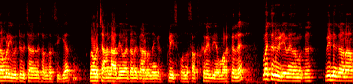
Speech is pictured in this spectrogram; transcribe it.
നമ്മുടെ യൂട്യൂബ് ചാനൽ സന്ദർശിക്കുക. നമ്മുടെ ചാനൽ ആദ്യമായിട്ടാണ് കാണുന്നതെങ്കിൽ പ്ലീസ് ഒന്ന് സബ്സ്ക്രൈബ് ചെയ്യാൻ മറക്കല്ലേ. മറ്റൊരു വീഡിയോയുമായി നമുക്ക് വീണ്ടും കാണാം.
